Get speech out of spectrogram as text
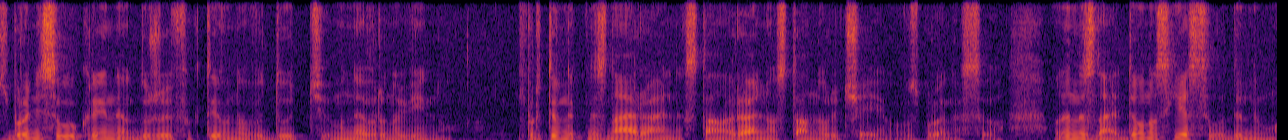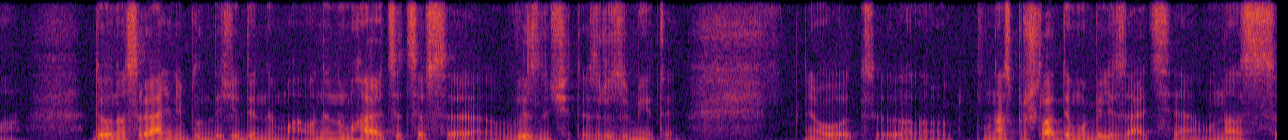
Збройні сили України дуже ефективно ведуть маневрену війну. Противник не знає реальних стан, реального стану речей у Збройних силах. Вони не знають, де у нас є сили, де нема, де у нас реальні бліндажі, де нема. Вони намагаються це все визначити, зрозуміти. От. е, У нас пройшла демобілізація, у нас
